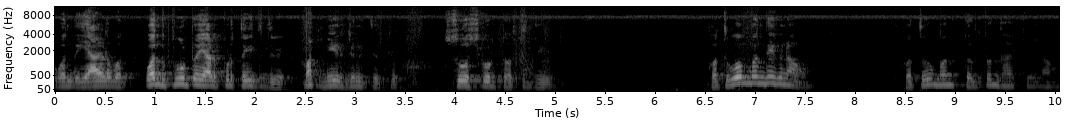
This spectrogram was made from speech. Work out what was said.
ಒಂದು ಎರಡು ಒಂದು ಒಂದು ಫೂಟು ಎರಡು ಫೂಟ್ ತೆಗಿತಿದ್ವಿ. ಮತ್ತು ನೀರು ಜಿನುಗ್ತಿತ್ತು. ಸೋಸ್ಕೊಂಡು ತರ್ತಿದ್ದೀವಿ ಹೊತ್ಕೊಂಬಂದೀವಿ ನಾವು. ಹೊತ್ಕೊಂಬಂದು ತಂದು ತಂದು ಹಾಕಿವಿ ನಾವು.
